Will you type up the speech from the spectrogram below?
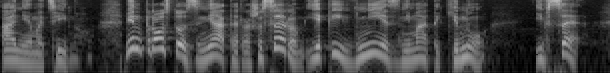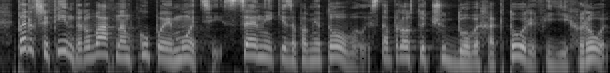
ані емоційного. Він просто знятий режисером, який вміє знімати кіно. І все. Перший фільм дарував нам купу емоцій, сцени, які запам'ятовувались, та просто чудових акторів і їх ролі.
